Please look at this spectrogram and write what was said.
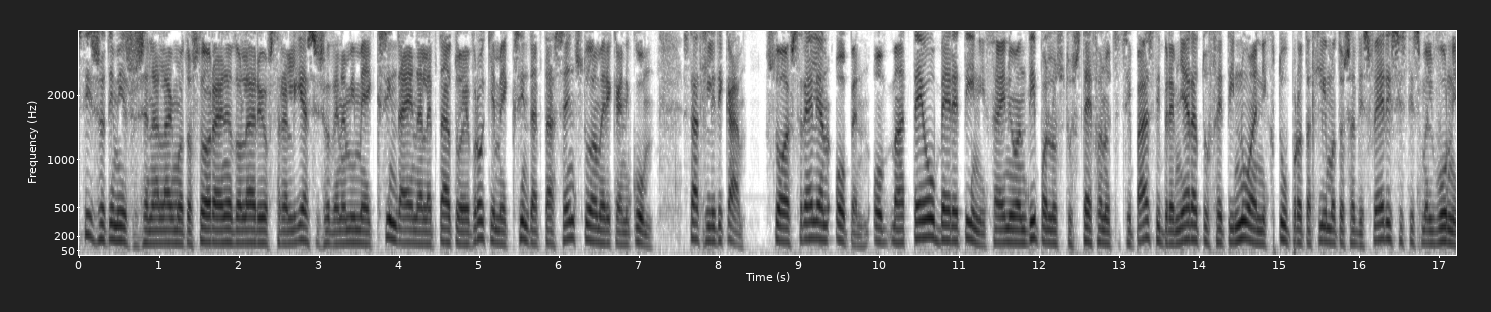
Στη ισοτιμή σου συναλλάγματο τώρα ένα δολάριο Αυστραλίας ισοδυναμεί με 61 λεπτά το ευρώ και με 67 cents του Αμερικανικού. Στα αθλητικά. Στο Australian Open, ο Ματέο Μπερετίνη θα είναι ο αντίπαλος του Στέφανο Τσιτσιπά στην πρεμιέρα του φετινού ανοιχτού πρωταθλήματος αντισφαίρισης της Μελβούρνη.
